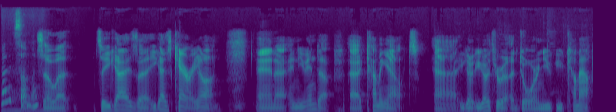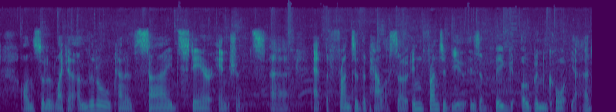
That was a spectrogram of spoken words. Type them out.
that's something. so uh, so you guys uh, you guys carry on, and uh, and you end up uh, coming out. Uh, you go you go through a, door and you, you come out on sort of like a, a little kind of side stair entrance uh, at the front of the palace. So in front of you is a big open courtyard.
